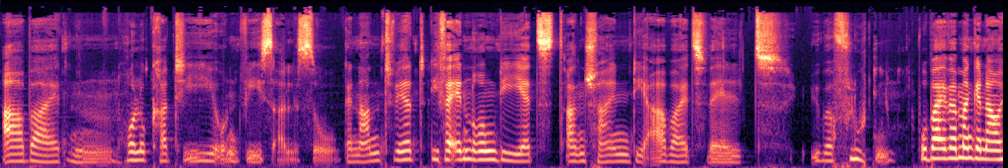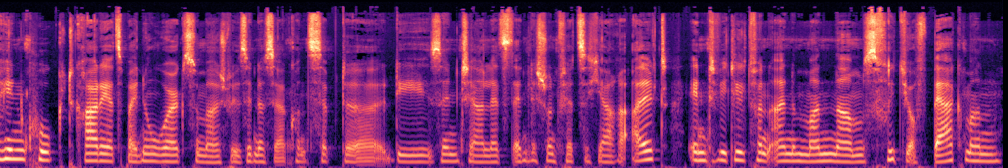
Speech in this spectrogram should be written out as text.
Arbeiten, Holokratie und wie es alles so genannt wird. Die Veränderungen, die jetzt anscheinend die Arbeitswelt überfluten. Wobei, wenn man genau hinguckt, gerade jetzt bei New Work zum Beispiel, sind das ja Konzepte, die sind ja letztendlich schon 40 Jahre alt, entwickelt von einem Mann namens Friedjof Bergmann,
